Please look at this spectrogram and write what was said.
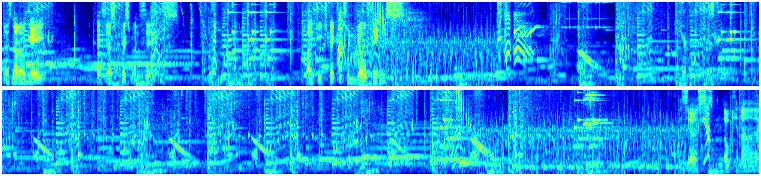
That's not okay. You can't just quizman things. Like, you expect me to know things. Just... Oh, can I...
